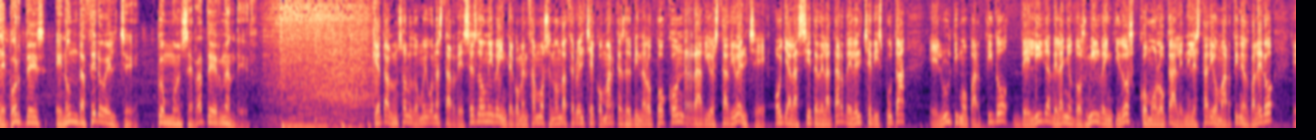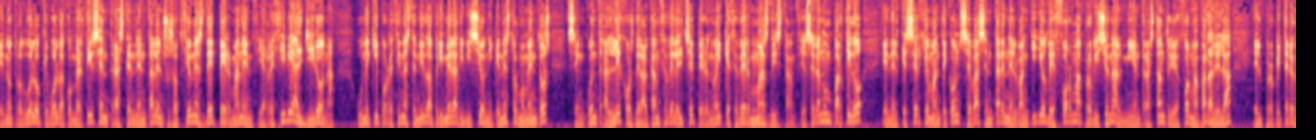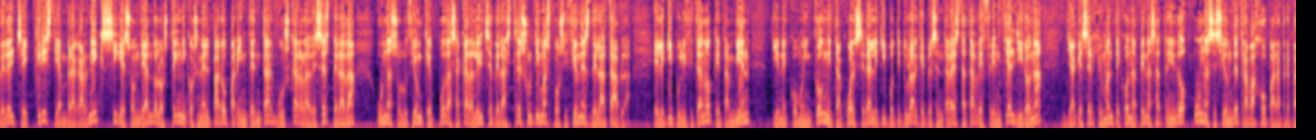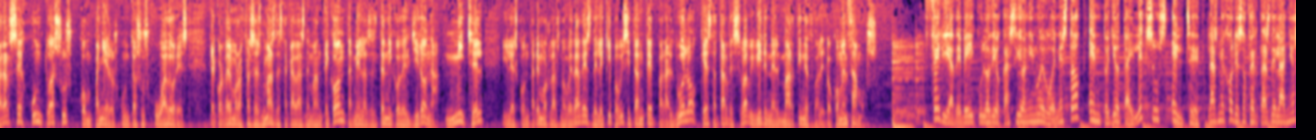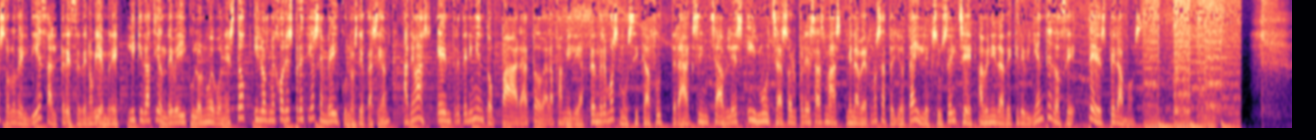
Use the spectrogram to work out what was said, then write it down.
Deportes en Onda Cero Elche, con Monserrate Hernández. ¿Qué tal? Un saludo, muy buenas tardes. Es la 1 y 20, comenzamos en Onda Cero Elche, comarcas del Vinalopó, con Radio Estadio Elche. Hoy a las 7 de la tarde el Elche disputa el último partido de Liga del año 2022 como local en el Estadio Martínez Valero, en otro duelo que vuelve a convertirse en trascendental en sus opciones de permanencia. Recibe al Girona, un equipo recién ascendido a Primera División y que en estos momentos se encuentra lejos del alcance del Elche, pero no hay que ceder más distancia. Será un partido en el que Sergio Mantecón se va a sentar en el banquillo de forma provisional. Mientras tanto y de forma paralela, el propietario del Elche, Cristian Bragarnik, sigue sondeando los técnicos en el paro para intentar buscar a la desesperada una solución que pueda sacar al Elche de las tres últimas posiciones de la tabla. El equipo ilicitano, que también tiene como incógnita cuál será el equipo titular que presentará esta tarde frente al Girona, ya que Sergio Mantecón apenas ha tenido una sesión de trabajo para prepararse junto a sus compañeros, junto a sus jugadores. Recordaremos las frases más destacadas de Mantecón, también las del técnico del Girona, Mitch y les contaremos las novedades del equipo visitante para el duelo que esta tarde se va a vivir en el Martínez Valero. Comenzamos. Feria de vehículo de ocasión y nuevo en stock en Toyota y Lexus Elche. Las mejores ofertas del año solo del 10 al 13 de noviembre. Liquidación de vehículo nuevo en stock y los mejores precios en vehículos de ocasión. Además, entretenimiento para toda la familia. Tendremos música, food trucks, hinchables y muchas sorpresas más. Ven a vernos a Toyota y Lexus Elche, Avenida de Crevillente 12. Te esperamos.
